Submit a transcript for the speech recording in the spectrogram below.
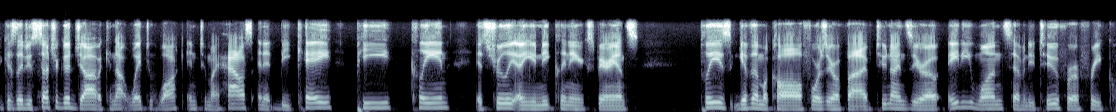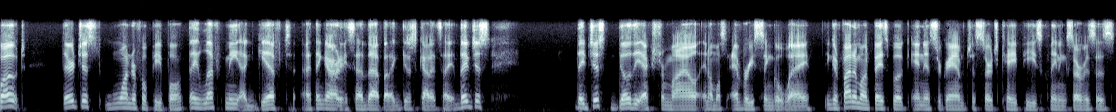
because they do such a good job. I cannot wait to walk into my house and it be KP clean. It's truly a unique cleaning experience. Please give them a call 405 290 8172 for a free quote. They're just wonderful people. They left me a gift. I think I already said that, but I just got to tell you, they just they just go the extra mile in almost every single way. You can find them on Facebook and Instagram. Just search KP's Cleaning Services.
